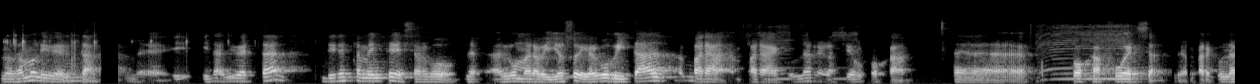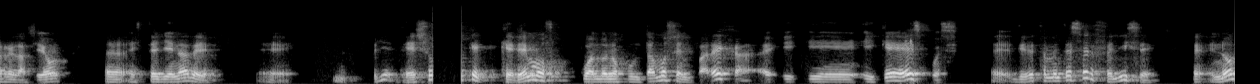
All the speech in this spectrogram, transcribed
nos damos libertad. Eh, y, la libertad directamente es algo, algo maravilloso y algo vital para, para que una relación coja, eh, coja fuerza, para que una relación eh, esté llena de, oye, de eso que queremos cuando nos juntamos en pareja. Eh, ¿Y, y, qué es? Pues directamente ser felices. No,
